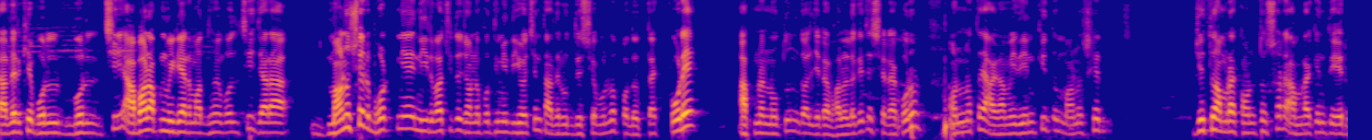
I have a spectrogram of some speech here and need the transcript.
তাদেরকে বল, বলছি, আবার আপনি মিডিয়ার মাধ্যমে বলছি, যারা মানুষের ভোট নিয়ে নির্বাচিত জনপ্রতিনিধি হয়েছেন, তাদের উদ্দেশ্যে বলব, পদত্যাগ করে আপনার নতুন দল যেটা ভালো লেগেছে সেটা করুন। অন্যথায় আগামী দিন কিন্তু মানুষের, যেহেতু আমরা কণ্ঠস্বর, আমরা কিন্তু এর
